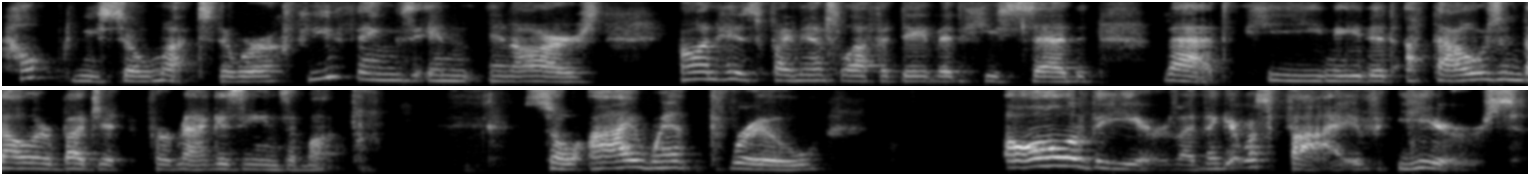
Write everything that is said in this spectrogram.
helped me so much. There were a few things in in ours. On his financial affidavit, he said that he needed a thousand dollar budget for magazines a month. So I went through all of the years, I think it was five years,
